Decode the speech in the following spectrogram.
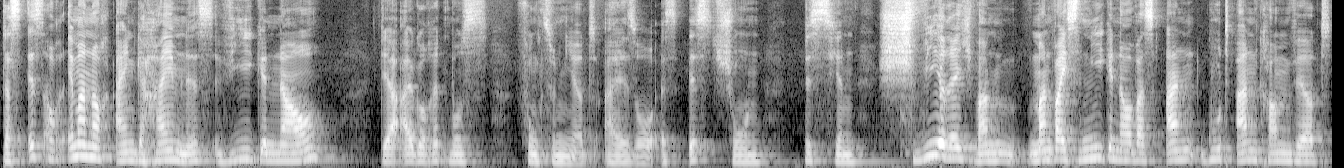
das ist auch immer noch ein Geheimnis, wie genau der Algorithmus funktioniert. Also es ist schon bisschen schwierig. Man, man weiß nie genau, was an, gut ankommen wird.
